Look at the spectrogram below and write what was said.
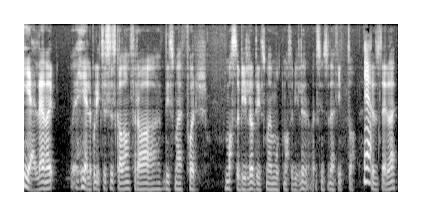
Hele, hele politiske skalaen fra de som er for masse biler, og de som er mot masse biler. Syns det er fint å yeah. redusere der.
